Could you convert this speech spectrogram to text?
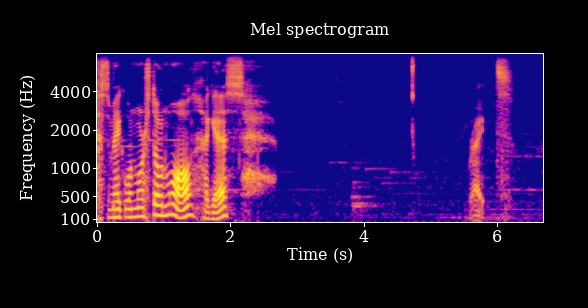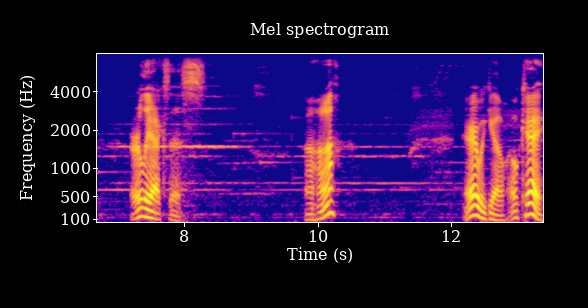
let's make one more stone wall, I guess. Right. Early access. Uh huh. There we go. Okay.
